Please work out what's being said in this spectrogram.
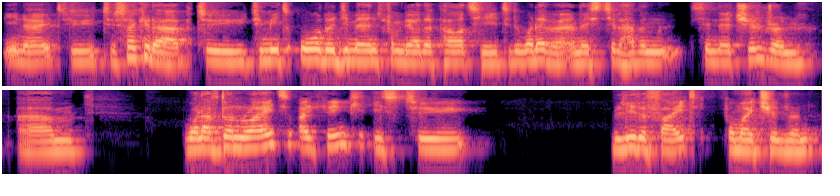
you know, to to suck it up, to to meet all the demands from the other party, to do whatever, and they still haven't seen their children. Um, what I've done right, I think, is to lead a fight for my children,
